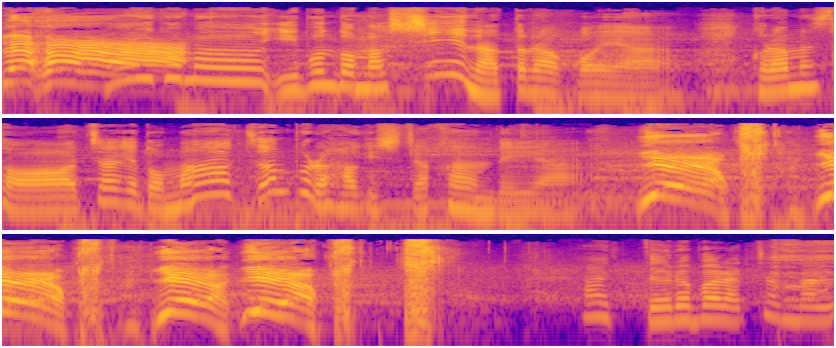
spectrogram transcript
야하. 아이고 막 이분도 막 신이 났더라고요. 그러면서 자기도 막 점프를 하기 시작하는데요. 예 예 예 예 아 들어봐라 참말로.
